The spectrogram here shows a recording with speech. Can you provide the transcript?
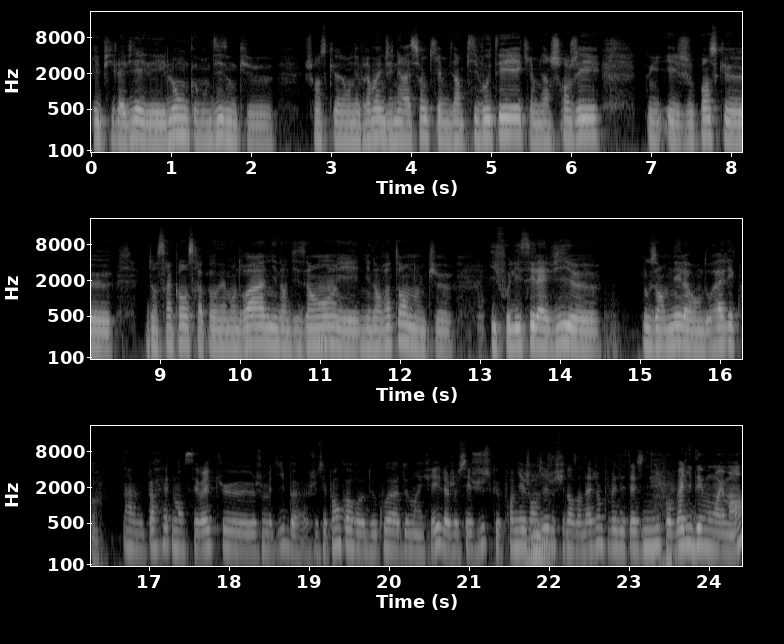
Et puis la vie, elle est longue, comme on dit, donc je pense qu'on est vraiment une génération qui aime bien pivoter, qui aime bien changer. Et, je pense que dans 5 ans, on sera pas au même endroit, ni dans 10 ans, mm. et, ni dans 20 ans. Donc il faut laisser la vie nous emmener là où on doit aller, quoi. Ah, parfaitement. C'est vrai que je me dis, bah, je sais pas encore de quoi demain est fait. Là, je sais juste que 1er janvier, mm. je suis dans un avion pour les États-Unis pour valider mon M1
